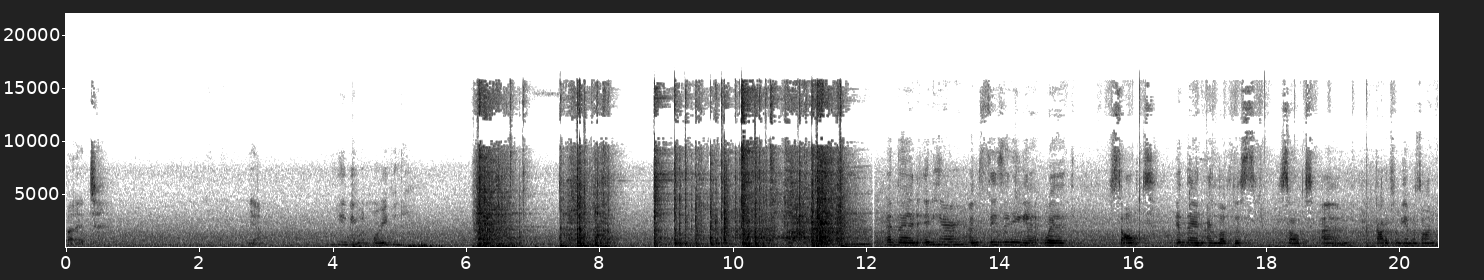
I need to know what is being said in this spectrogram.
But yeah, maybe one more even. And then in here, I'm seasoning it with salt. And then I love this salt. Um, got it from Amazon.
